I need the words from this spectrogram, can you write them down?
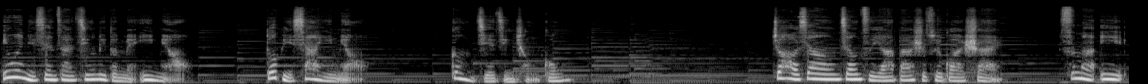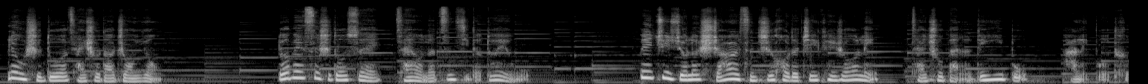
因为你现在经历的每一秒，都比下一秒更接近成功。就好像姜子牙八十岁挂帅，司马懿六十多才受到重用。刘备四十多岁才有了自己的队伍，被拒绝了十二次之后的 J.K. Rowling 才出版了第一部《哈利波特》。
